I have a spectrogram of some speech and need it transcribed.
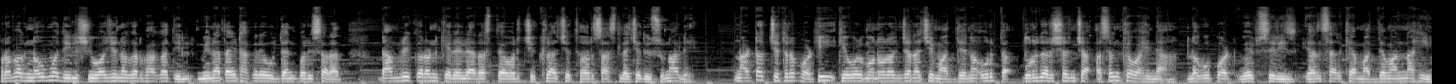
प्रभाग नऊ मधील शिवाजीनगर भागातील मीनाताई ठाकरे उद्यान परिसरात डांबरीकरण केलेल्या रस्त्यावर चिखलाचे थर साचल्याचे दिसून आले. नाटक चित्रपट ही केवळ मनोरंजनाची माध्यम न उरता दूरदर्शनच्या असंख्य वाहिन्या लघुपट वेब सिरीज यांसारख्या माध्यमांनाही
